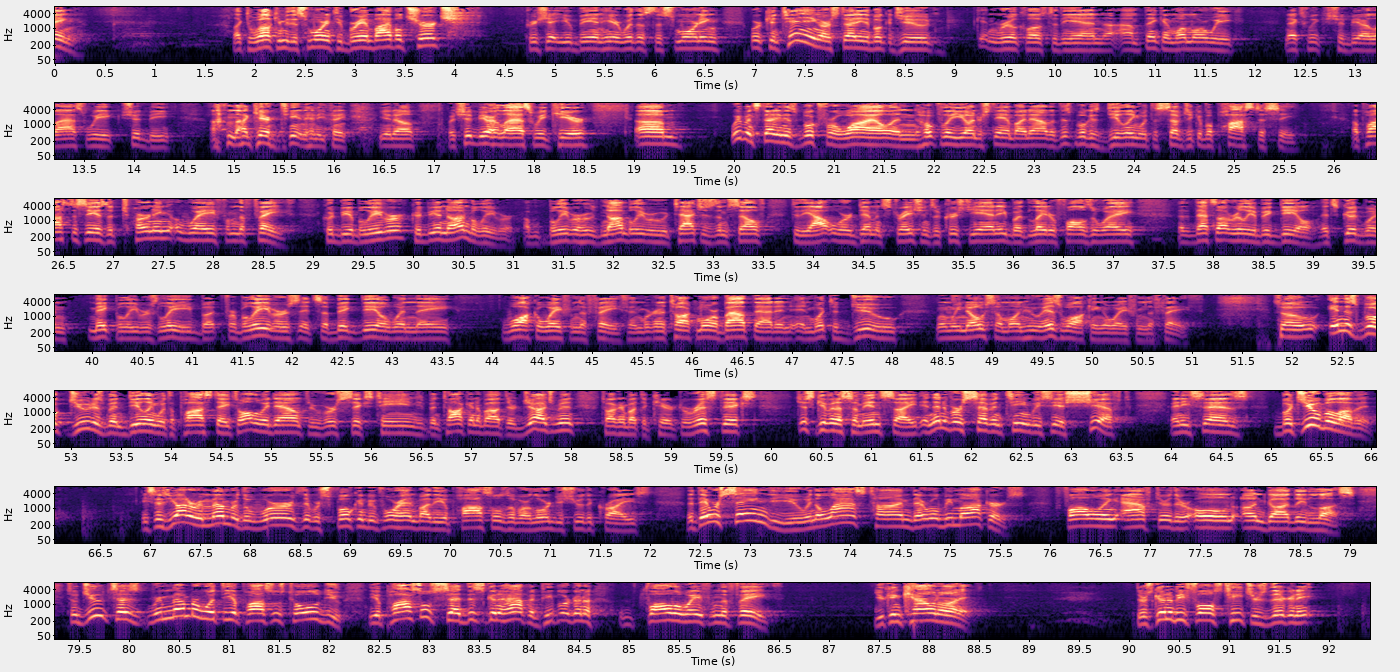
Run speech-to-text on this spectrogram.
morning. I'd like to welcome you this morning to Berean Bible Church. Appreciate you being here with us this morning. We're continuing our study in the book of Jude, getting real close to the end. I'm thinking one more week. Next week should be our last week, should be. I'm not guaranteeing anything, you know, but should be our last week here. Um, we've been studying this book for a while, and hopefully you understand by now that this book is dealing with the subject of apostasy. Apostasy is a turning away from the faith. Could be a believer, could be a non-believer. A believer who, non-believer who attaches themselves to the outward demonstrations of Christianity but later falls away. Uh, that's not really a big deal. It's good when make believers leave, but for believers, it's a big deal when they walk away from the faith. And we're going to talk more about that and, and what to do when we know someone who is walking away from the faith. So in this book, Jude has been dealing with apostates all the way down through verse 16. He's been talking about their judgment, talking about the characteristics, just giving us some insight. And then in verse 17, we see a shift, and he says, But you, beloved, he says, you ought to remember the words that were spoken beforehand by the apostles of our Lord Yeshua the Christ, that they were saying to you, in the last time there will be mockers, following after their own ungodly lusts. So Jude says, remember what the apostles told you. The apostles said this is going to happen. People are going to fall away from the faith. You can count on it. There's going to be false teachers. They're going to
